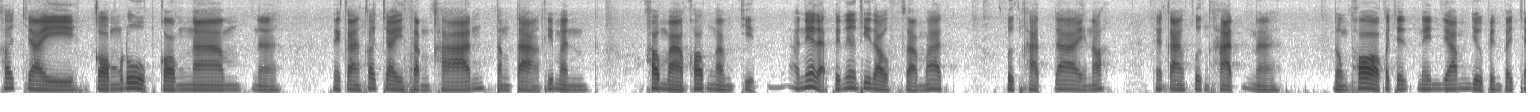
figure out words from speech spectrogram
เข้าใจกองรูปกองนามนะในการเข้าใจสังขารต่างๆ ที่มันเข้ามาครอบงำจิต อันนี้แหละเป็นเรื่องที่เราสามารถฝึกหัดได้เนาะในการฝึกหัดนะหลวงพ่อก็จะเน้นย้ำอยู่เป็นประจ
